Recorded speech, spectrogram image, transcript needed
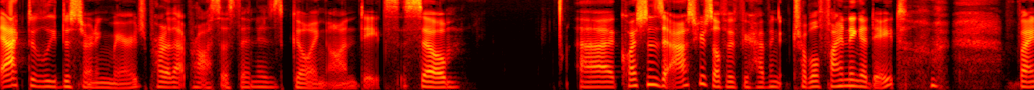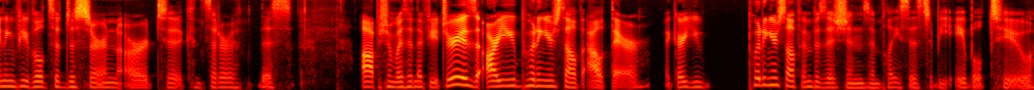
actively discerning marriage, part of that process then is going on dates. So, uh, questions to ask yourself if you're having trouble finding a date, finding people to discern or to consider this option within the future is are you putting yourself out there? Like, are you putting yourself in positions and places to be able to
